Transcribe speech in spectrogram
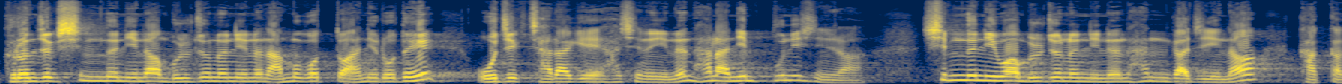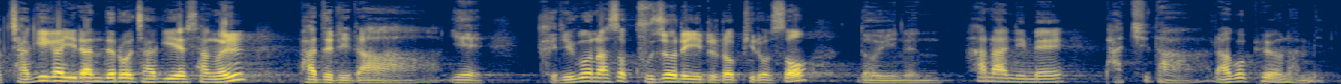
그런즉 심는 이나 물 주는 이는 아무것도 아니로되 오직 자라게 하시는 이는 하나님 뿐이시니라 심는 이와 물 주는 이는 한 가지이나 각각 자기가 일한 대로 자기의 상을 받으리라 예 그리고 나서 구절에 이르러 비로소 너희는 하나님의 밭이다라고 표현합니다.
